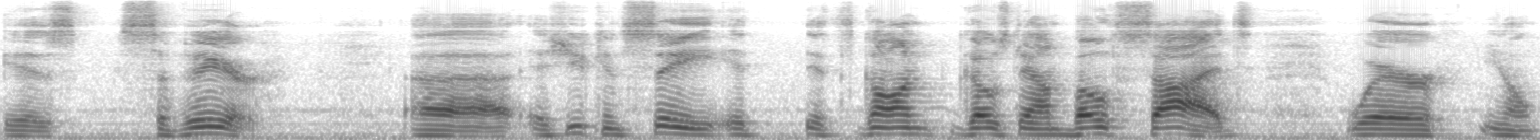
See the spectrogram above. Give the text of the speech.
is severe. Uh, as you can see, it it's gone goes down both sides where you know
